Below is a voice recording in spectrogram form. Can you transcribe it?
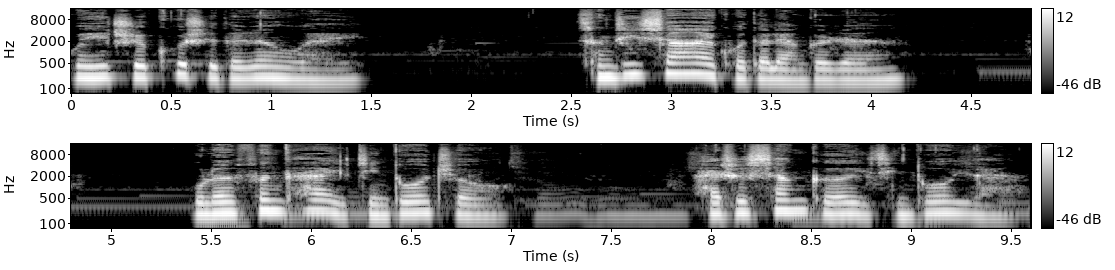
我一直固执的认为，曾经相爱过的两个人，无论分开已经多久，还是相隔已经多远，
